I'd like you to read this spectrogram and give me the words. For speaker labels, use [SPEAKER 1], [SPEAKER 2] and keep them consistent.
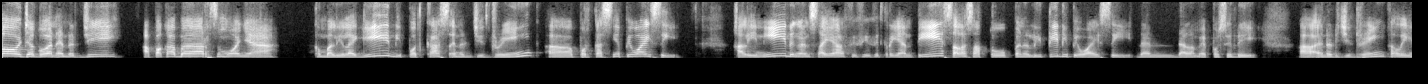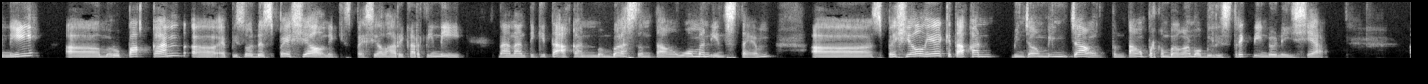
[SPEAKER 1] Halo jagoan energi, apa kabar semuanya? Kembali lagi di podcast Energy Drink, uh, podcastnya PYC. Kali ini dengan saya Vivi Fitrianti, salah satu peneliti di PYC. Dan dalam episode uh, Energy Drink kali ini uh, merupakan episode spesial nih, spesial Hari Kartini. Nah nanti kita akan membahas tentang Women in STEM, uh, spesialnya kita akan bincang-bincang tentang perkembangan mobil listrik di Indonesia.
